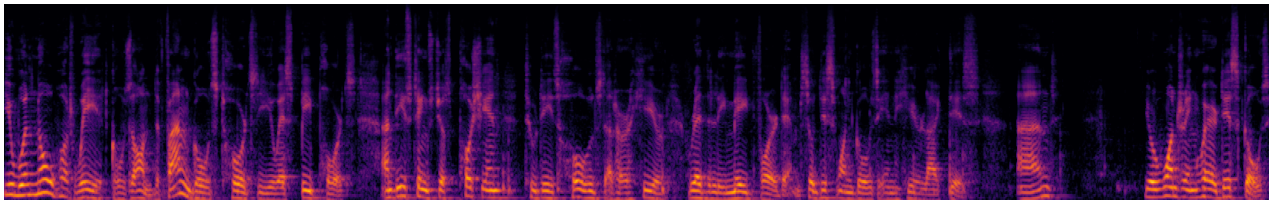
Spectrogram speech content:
you will know what way it goes on. The fan goes towards the USB ports and these things just push in to these holes that are here readily made for them. So this one goes in here like this. And you're wondering where this goes.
